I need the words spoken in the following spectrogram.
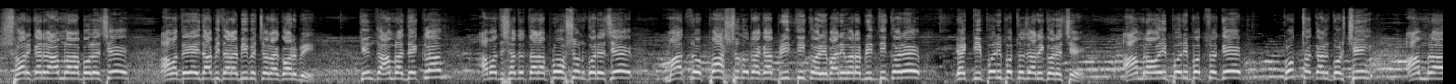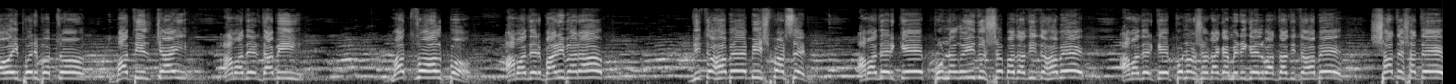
সরকারের আমলারা বলেছে, আমাদের এই দাবি তারা বিবেচনা করবে। কিন্তু আমরা দেখলাম, আমাদের সাথে তারা প্রশ্ন করেছে, মাত্র পাঁচশত টাকা বৃদ্ধি করে, বাড়ি ভাড়া বৃদ্ধি করে একটি পরিপত্র জারি করেছে। আমরা ওই পরিপত্রকে প্রত্যাখ্যান করছি। আমরা ওই পরিপত্র বাতিল চাই। আমাদের দাবি মাত্র অল্প। আমাদের বাড়ি ভাড়া দিতে হবে বিশ পার্সেন্ট। আমাদেরকে পূর্ণাঙ্গ ঈদ উৎসব ভাতা দিতে হবে, আমাদেরকে পনেরোশো টাকা মেডিকেল ভাতা দিতে হবে, সাথে সাথে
